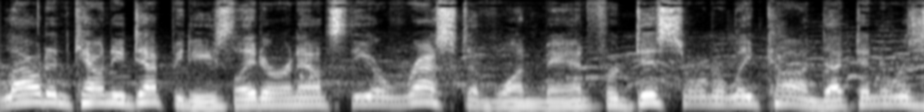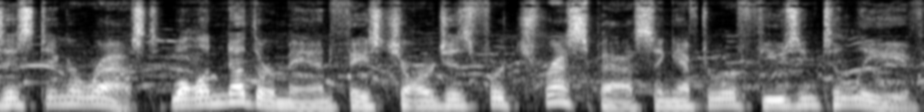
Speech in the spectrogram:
Loudoun County deputies later announced the arrest of one man for disorderly conduct and resisting arrest, while another man faced charges for trespassing after refusing to leave.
